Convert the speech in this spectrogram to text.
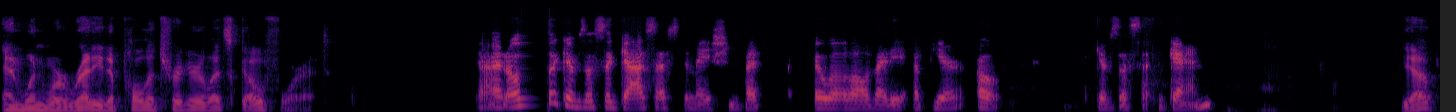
And when we're ready to pull the trigger, let's go for it. Yeah, it also gives us a gas estimation, but it will already appear. Oh, gives us again. Yep.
